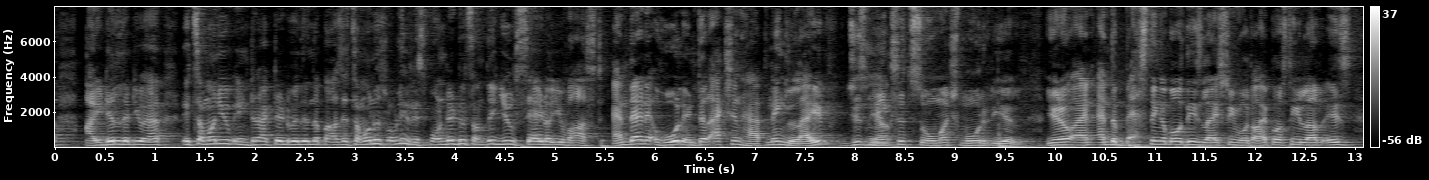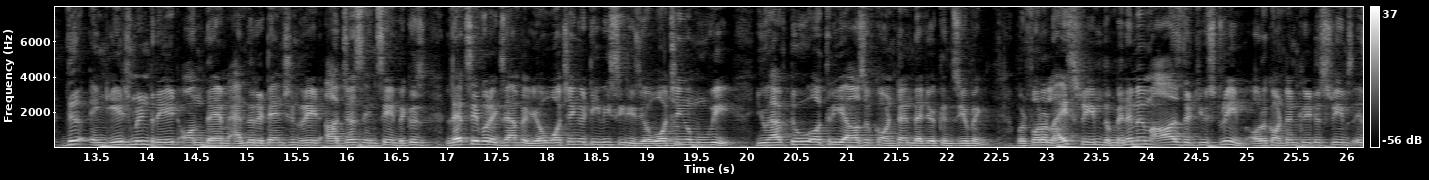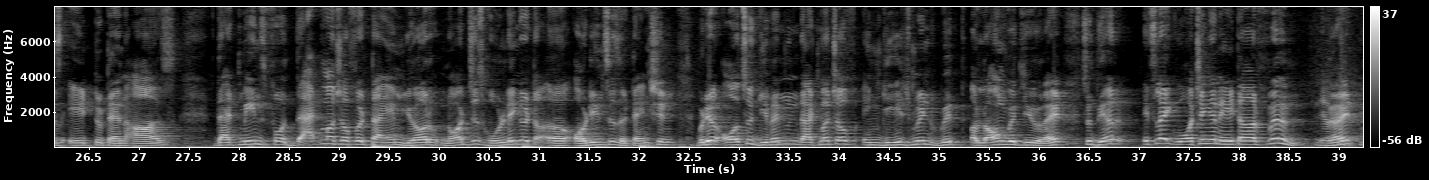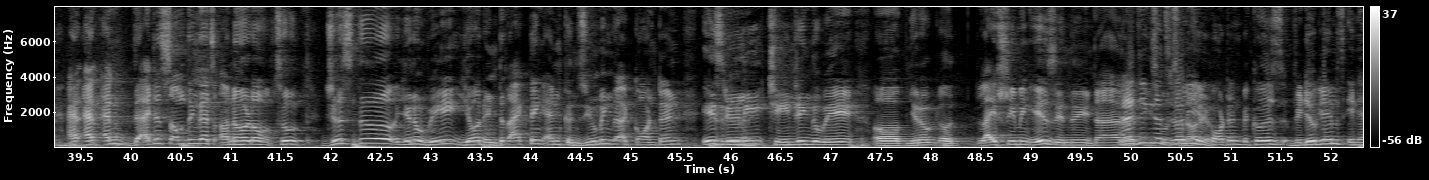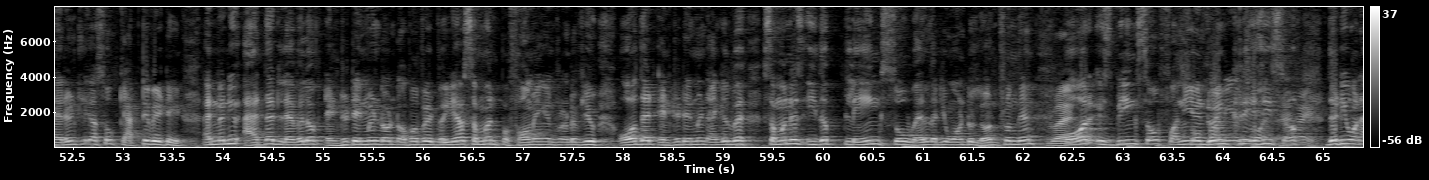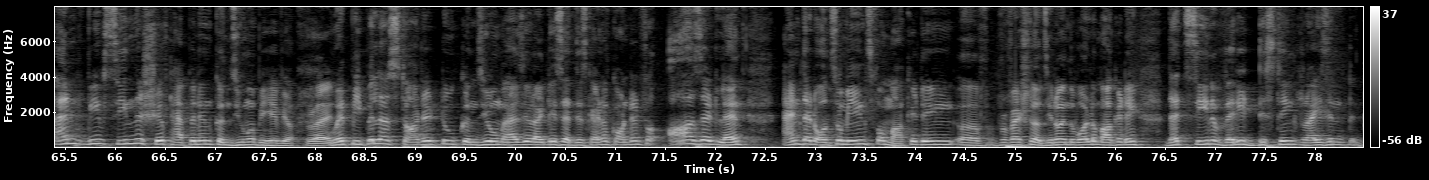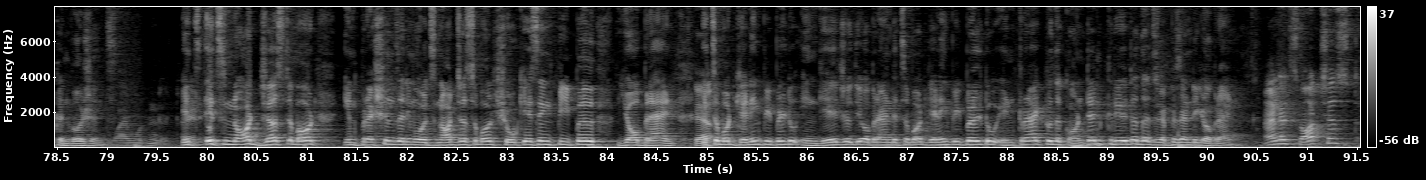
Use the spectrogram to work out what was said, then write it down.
idol that you have. It's someone you've interacted with in the past. It's someone who's probably responded to something you've said or you've asked. and that whole interaction happening live just Yeah. makes it so much more real you know and, and the best thing about these live stream what I personally love is the engagement rate on them and the retention rate are just insane. Because let's say, for example, you're watching a TV series, you're watching a movie, you have two or three hours of content that you're consuming. But for a live stream, the minimum hours that you stream or a content creator streams is eight to ten hours that means for that much of a time you're not just holding a uh, audience's attention but you're also giving them that much of engagement with along with you right so they're it's like watching an 8 hour film Yeah. right and, and and that is something that's unheard of so just the you know way you're interacting and consuming that content is really changing the way uh, you know uh, live streaming is in the entire And I think that's really scenario. important because video games inherently are so captivating. And when you add that level of entertainment on top of it, where you have someone performing in front of you, or that entertainment angle where someone is either playing so well that you want to learn from them, Right. or is being so funny So and doing funny and so crazy on, stuff right. that you want. And we've seen this shift happen in consumer behavior, Right. where people have started to consume, as you rightly said, this kind of content for hours at length. And that also means for marketing uh, for professionals, you know, in the world of marketing, that's seen a very distinct rise in conversions. Why wouldn't it? It's it's not just about impressions anymore. It's not just about showcasing people your brand. Yeah. It's about getting people to engage with your brand. It's about getting people to interact with the content creator that's representing your brand. and it's not just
